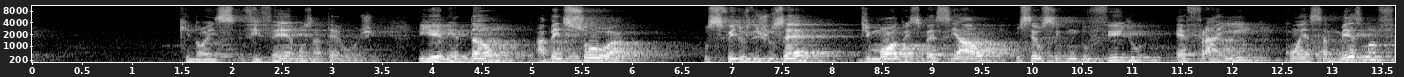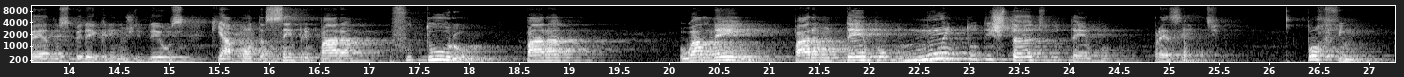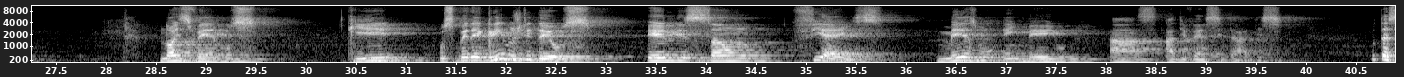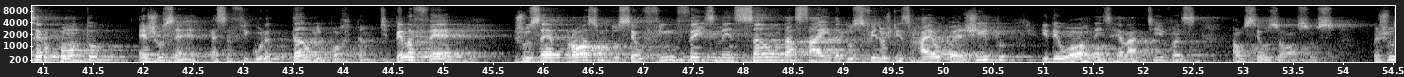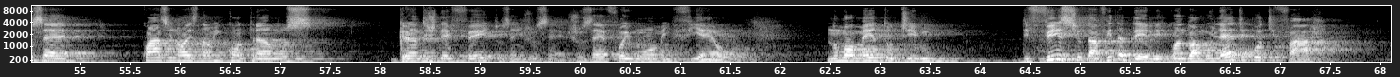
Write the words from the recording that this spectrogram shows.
que nós vivemos até hoje. E ele então abençoa os filhos de José, de modo especial, o seu segundo filho, Efraim, com essa mesma fé dos peregrinos de Deus, que aponta sempre para o futuro, para o além, para um tempo muito distante do tempo presente. Por fim, nós vemos que os peregrinos de Deus, eles são fiéis, mesmo em meio às adversidades. O terceiro ponto é José, essa figura tão importante. Pela fé, José, próximo do seu fim, fez menção da saída dos filhos de Israel do Egito e deu ordens relativas aos seus ossos. José, quase nós não encontramos grandes defeitos em José. José foi um homem fiel. No momento de, difícil da vida dele, quando a mulher de Potifar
